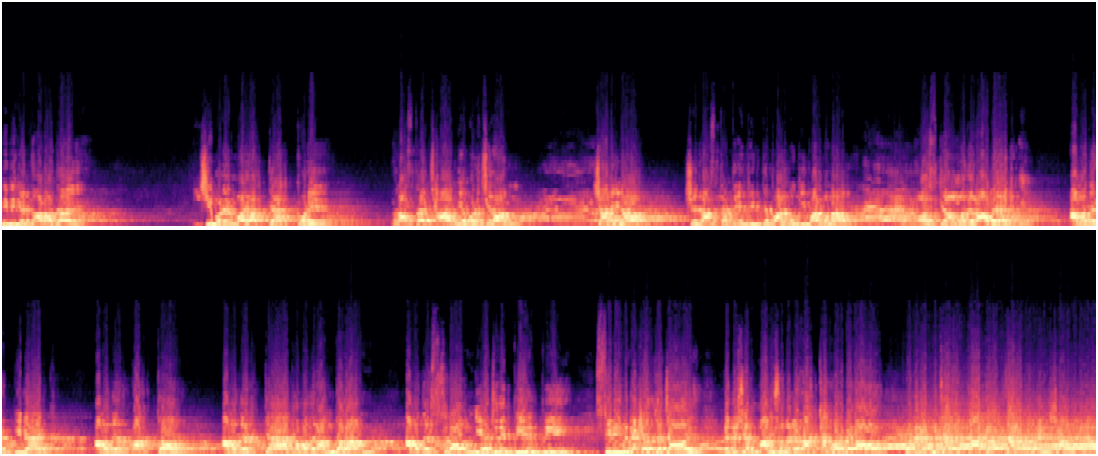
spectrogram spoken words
বিবিকে নাড়া দেয়। জীবনের মায়া ত্যাগ করে রাস্তায় ঝাঁপ দিয়ে বলেছিলাম, জানি না সে রাস্তা থেকে ফিরতে পারব কি পারব না। আজকে আমাদের আবেগ, আমাদের বিবেক, আমাদের রক্ত, আমাদের ত্যাগ, আমাদের আন্দোলন, আমাদের শ্রম নিয়ে যদি বিএনপি সিনেমিতে খেলতে চায়, এদেশের মানুষ ওদেরকে রক্ষা করবে না ওদেরকে বিচারের কাজ যারা করবে ইনশাআল্লাহ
